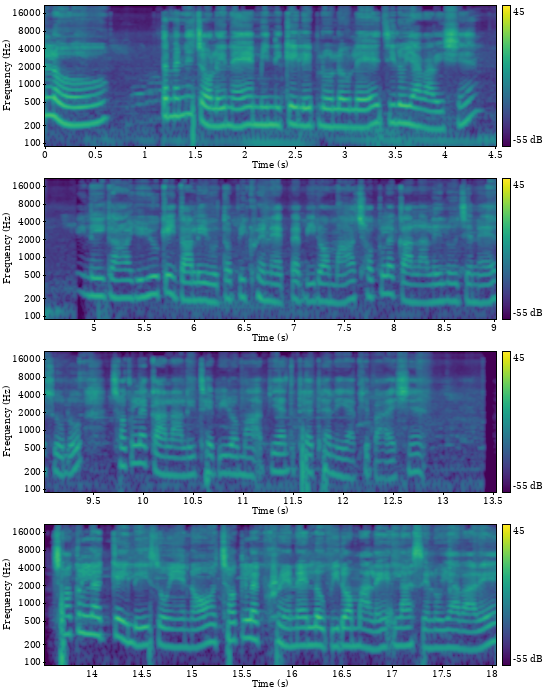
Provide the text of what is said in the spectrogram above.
ယ်လိုတမနစ်ကျော်လေးနဲ့မီနီကိတ်လေးဘယ်လိုလုပ်လဲကြည့်လို့ရပါပြီရှင်ကိတ်လေးကရိုးရိုးကိတ်သားလေးကိုတော့ပီခရင်နဲ့ပက်ပြီးတော့မှချောကလက်ကာလာလေးလိုချင်တယ်ဆိုလို့ချောကလက်ကာလာလေးထည့်ပြီးတော့မှအပြန်တစ်ထပ်ထပ်နေရဖြစ်ပါတယ်ရှင်ချောကလက်ကိတ်လေးဆိုရင်တော့ချောကလက်ခရင်နဲ့လုပ်ပြီးတော့မှလည်းအလားဆင်လို့ရပါတယ်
